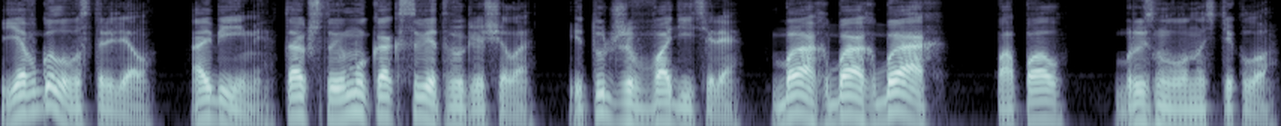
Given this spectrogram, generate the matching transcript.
Я в голову стрелял, обеими, так что ему как свет выключило, и тут же в водителя. Бах, бах, бах! Попал, брызнуло на стекло.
